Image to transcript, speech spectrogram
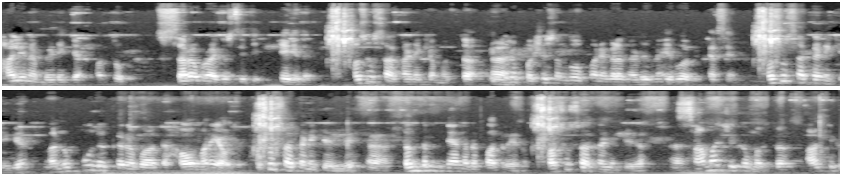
ಹಾಲಿನ ಬೇಡಿಕೆ ಮತ್ತು ಸರಬರಾಜು ಸ್ಥಿತಿ ಹೇಗಿದೆ? ಹಸು ಸಾಕಾಣಿಕೆ ಮತ್ತು ಇತರ ಪಶು ಸಂಗೋಪನೆಗಳ ನಡುವಿನ ಇರುವ ವ್ಯತ್ಯಾಸ ಹಸು ಸಾಕಾಣಿಕೆಗೆ ಅನುಕೂಲಕರವಾದ ಹವಾಮಾನ ಯಾವುದು? ಹಸು ಸಾಕಾಣಿಕೆಯಲ್ಲಿ ತಂತ್ರಜ್ಞಾನದ ಪಾತ್ರ ಏನು? ಹಸು ಸಾಕಾಣಿಕೆಯ ಸಾಮಾಜಿಕ ಮತ್ತು ಆರ್ಥಿಕ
